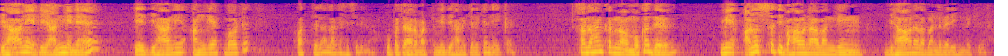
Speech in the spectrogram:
ධානයේට යන්නේ නෑ. ඒ ධානයේ අංගයක් බවට පත් වෙලා ළඟ හැසිරෙනවා. උපචාර මට්ටමේ ධාන කියලා කියන්නේ ඒකයි. සඳහන් කරනවා මොකද මේ අනුස්සති භාවනාවන්ගෙන් ධාන ලබන්න බැරි හින්දා කියලා.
